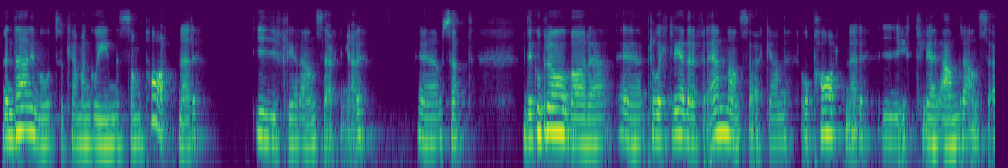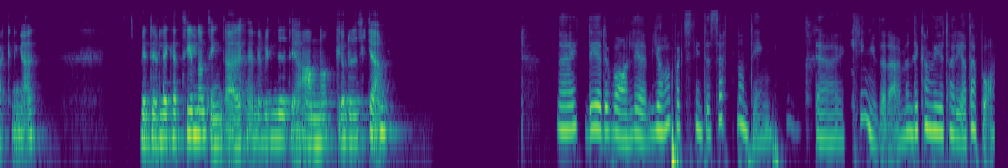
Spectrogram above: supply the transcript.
Men däremot så kan man gå in som partner i flera ansökningar. Eh, så att det går bra att vara eh, projektledare för en ansökan och partner i ytterligare andra ansökningar. Vill du lägga till någonting där eller vill ni det Ann och Ulrika? Nej, det är det vanliga. Jag har faktiskt inte sett någonting eh, kring det där, men det kan vi ju ta reda på.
